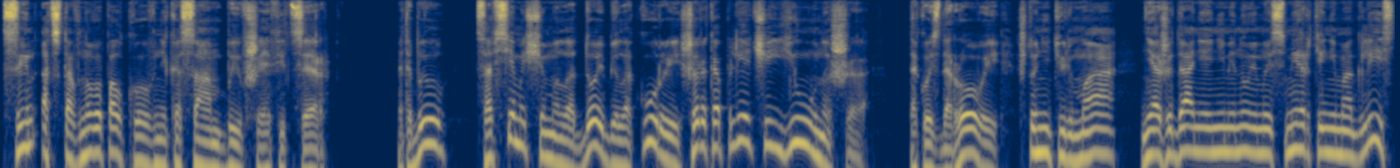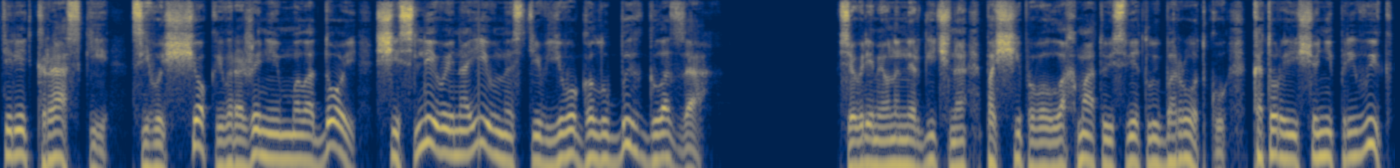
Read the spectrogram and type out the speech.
сын отставного полковника, сам бывший офицер. Это был совсем еще молодой, белокурый, широкоплечий юноша, такой здоровый, что ни тюрьма, ни ожидание неминуемой смерти не могли стереть краски с его щек и выражением молодой, счастливой наивности в его голубых глазах. Все время он энергично пощипывал лохматую светлую бородку, к которой еще не привык,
